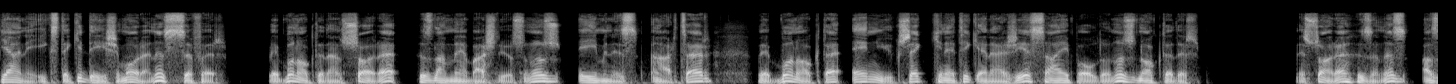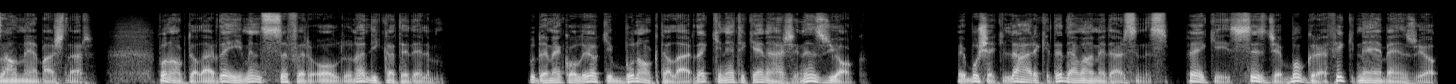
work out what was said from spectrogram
Yani x'teki değişim oranı sıfır. Ve bu noktadan sonra hızlanmaya başlıyorsunuz, eğiminiz artar ve bu nokta en yüksek kinetik enerjiye sahip olduğunuz noktadır. Ve sonra hızınız azalmaya başlar. Bu noktalarda eğimin sıfır olduğuna dikkat edelim. Bu demek oluyor ki bu noktalarda kinetik enerjiniz yok. Ve bu şekilde harekete devam edersiniz. Peki, sizce bu grafik neye benziyor?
